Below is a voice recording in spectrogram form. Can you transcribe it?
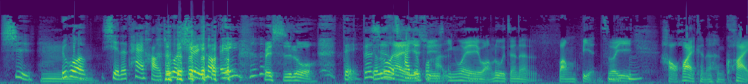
是，嗯如果写的太好，如果去了以后，哎，会失落。对，但有落差现在也。许因为网络真的很方便，所以嗯好坏可能很快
